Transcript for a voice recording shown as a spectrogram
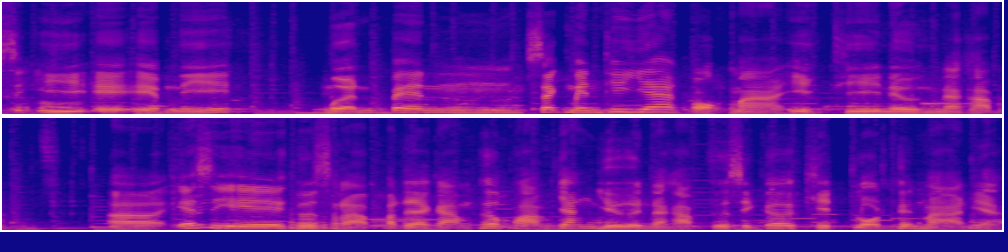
SEAM นี้เหมือนเป็นเซกเมนต์ที่แยกออกมาอีกทีหนึ่งนะครับ SEA คือสถาปัตยกรรมเพื่อความยั่งยืนนะครับคือ s ิ g เกอร์คิดรถขึ้นมาเนี่ย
